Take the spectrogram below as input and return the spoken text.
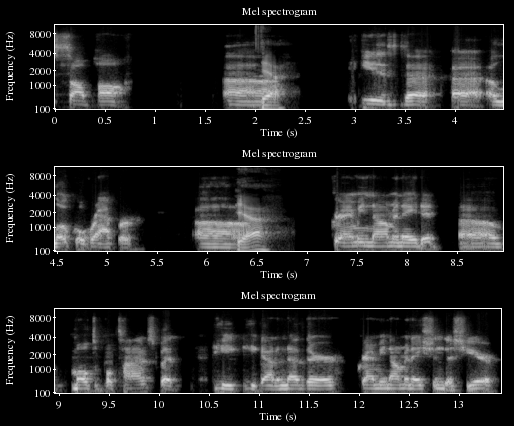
Saul Paul. Uh, yeah. he is a, a, a local rapper. Uh, yeah. Grammy nominated uh, multiple times, but he he got another Grammy nomination this year.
